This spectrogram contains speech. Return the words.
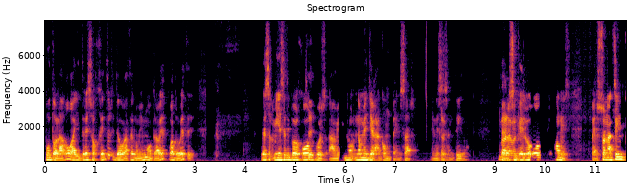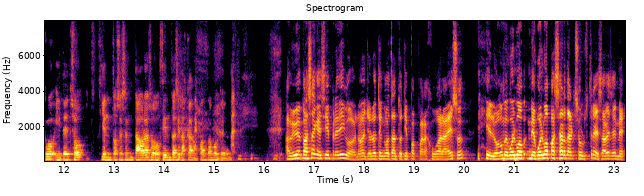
puto lago, hay tres objetos y tengo que hacer lo mismo otra vez, cuatro veces. Entonces, a mí ese tipo de juegos, pues a mí no, me llega a compensar en ese sentido. Pero sí que luego pones Persona 5 y te echo 160 horas o 200 y las cagan falta porque... A mí me pasa que siempre digo, no, yo no tengo tanto tiempo para jugar a eso. Y luego me vuelvo a, me vuelvo a pasar Dark Souls 3, ¿sabes? Me,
